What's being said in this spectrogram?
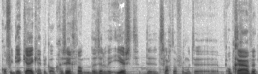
koffiedik kijken, heb ik ook gezegd. Van, dan zullen we eerst de, het slachtoffer moeten uh, opgraven.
